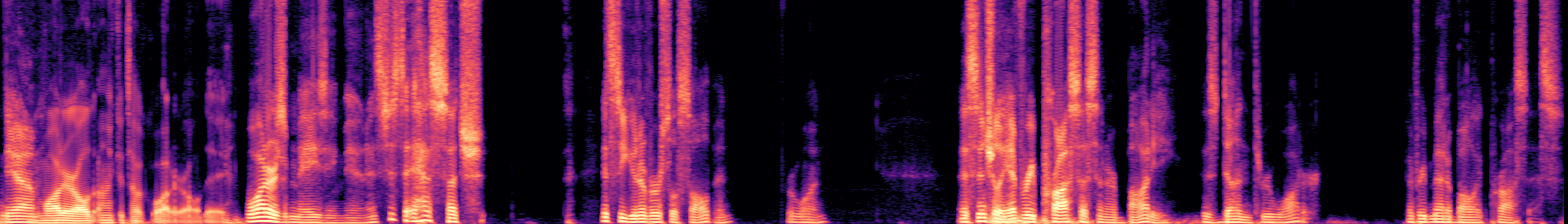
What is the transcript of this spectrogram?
Yeah. water all. I could talk water all day. Water is amazing, man. It's just, it has such, it's the universal solvent, for one. Essentially, mm. every process in our body is done through water, every metabolic process.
